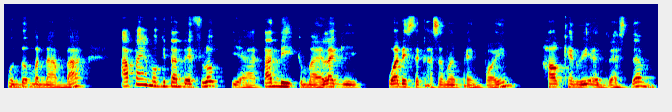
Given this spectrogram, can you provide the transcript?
untuk menambah apa yang mau kita develop ya tadi kembali lagi what is the customer pain point, how can we address them.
